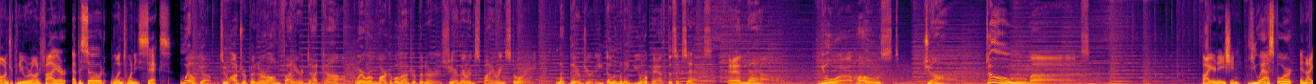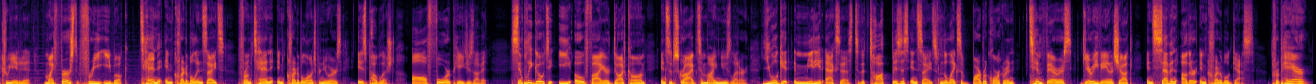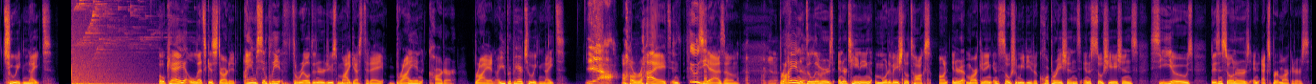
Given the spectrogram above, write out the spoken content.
Entrepreneur on Fire, episode 126. Welcome to EntrepreneurOnFire.com, where remarkable entrepreneurs share their inspiring story. Let their journey illuminate your path to success. And now, your host, John Dumas. Fire Nation, you asked for it and I created it. My first free ebook, 10 Incredible Insights from 10 Incredible Entrepreneurs, is published, all four pages of it. Simply go to eofire.com and subscribe to my newsletter. You will get immediate access to the top business insights from the likes of Barbara Corcoran, Tim Ferriss, Gary Vaynerchuk, and seven other incredible guests. Prepare to ignite. Okay, let's get started. I am simply thrilled to introduce my guest today, Brian Carter. Brian, are you prepared to ignite? Yeah. All right, enthusiasm. Oh, okay. Brian Yeah. delivers entertaining, motivational talks on internet marketing and social media to corporations and associations, CEOs, business owners, and expert marketers.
